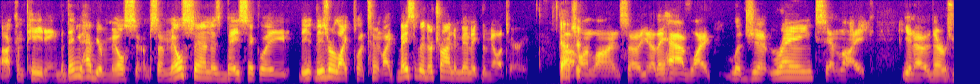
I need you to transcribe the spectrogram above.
uh, competing. But then you have your milsim. So milsim is basically these are like platoon, like basically they're trying to mimic the military. Uh, gotcha. Uh, online. So you know they have like legit ranks and like you know, there's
